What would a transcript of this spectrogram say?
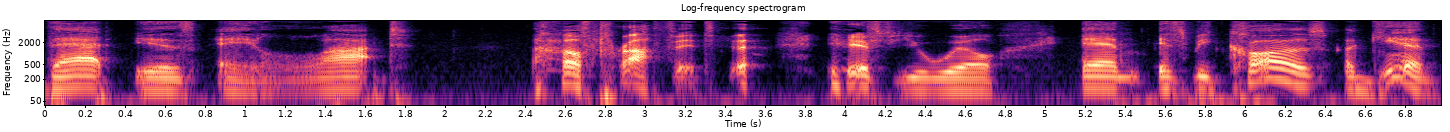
That is a lot of profit, if you will. And it's because, again,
